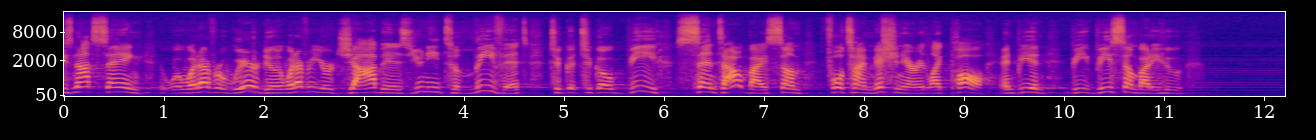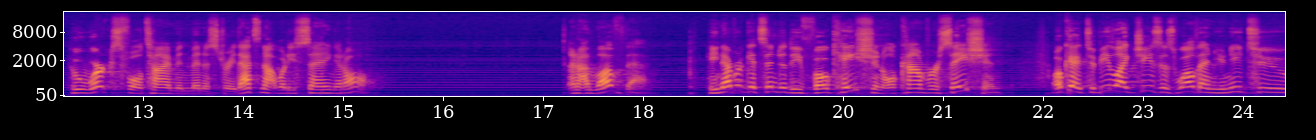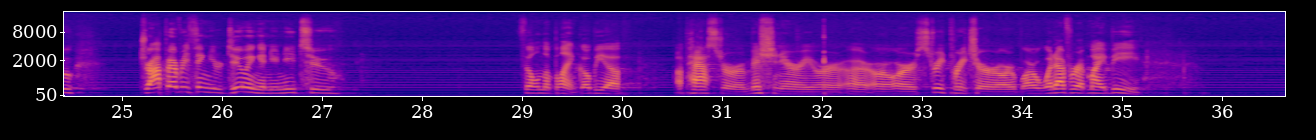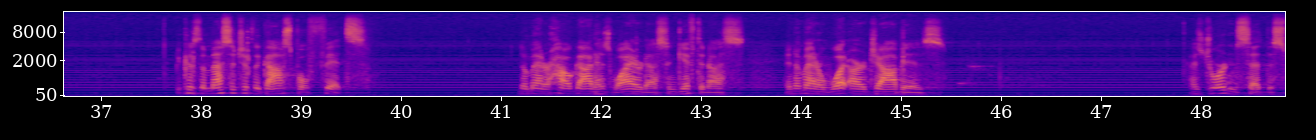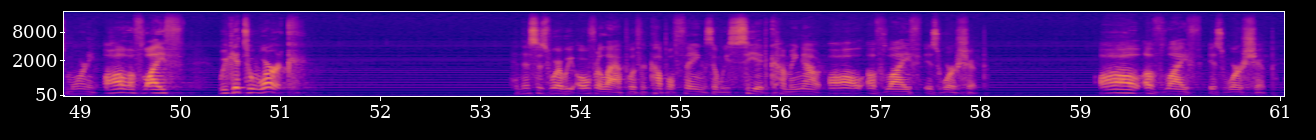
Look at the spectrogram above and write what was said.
He's not saying whatever we're doing, whatever your job is, you need to leave it to go, to go be sent out by some full time missionary like Paul and be, in, be, be somebody who, who works full time in ministry. That's not what he's saying at all. And I love that. He never gets into the vocational conversation. Okay, to be like Jesus, well, then you need to drop everything you're doing and you need to fill in the blank. Go be a, a pastor or a missionary or, or, or a street preacher or, or whatever it might be. Because the message of the gospel fits no matter how God has wired us and gifted us, and no matter what our job is. As Jordan said this morning, all of life, we get to work. And this is where we overlap with a couple things and we see it coming out. All of life is worship. All of life is worship.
